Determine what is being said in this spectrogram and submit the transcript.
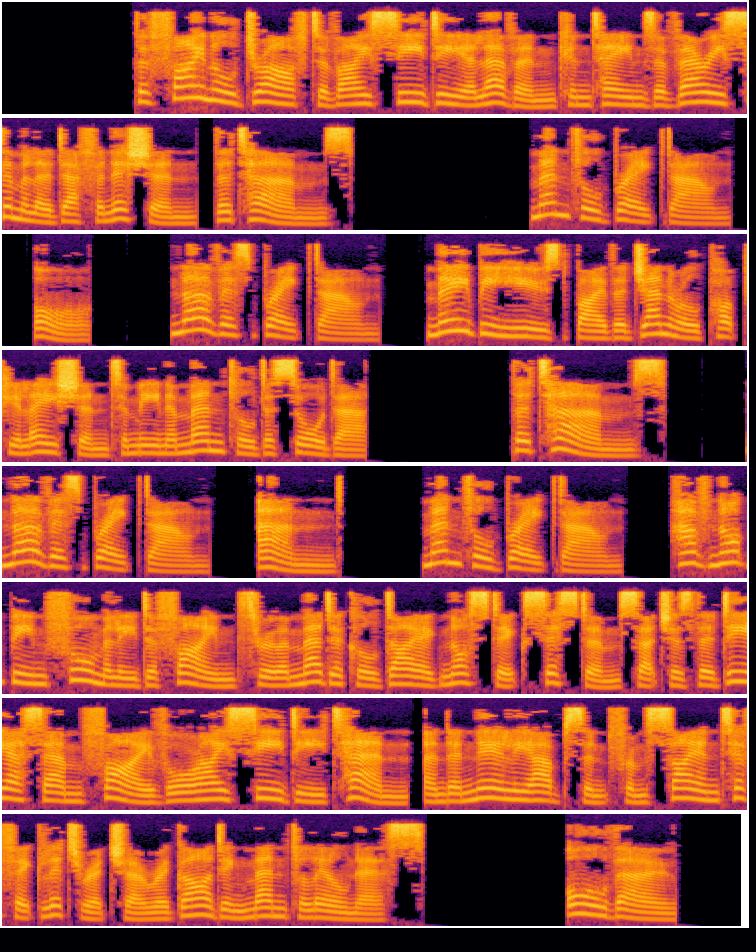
The final draft of ICD-11 contains a very similar definition, the terms mental breakdown, or nervous breakdown may be used by the general population to mean a mental disorder. The terms, nervous breakdown, and mental breakdown have not been formally defined through a medical diagnostic system such as the DSM-5 or ICD-10, and are nearly absent from scientific literature regarding mental illness. Although,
